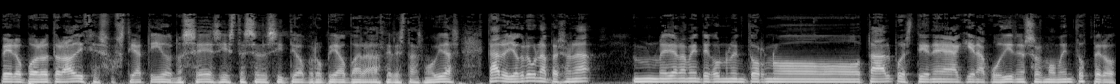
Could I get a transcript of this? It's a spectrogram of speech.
Pero por otro lado dices, hostia, tío, no sé si este es el sitio apropiado para hacer estas movidas. Claro, yo creo que una persona medianamente con un entorno tal, pues tiene a quien acudir en esos momentos, pero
